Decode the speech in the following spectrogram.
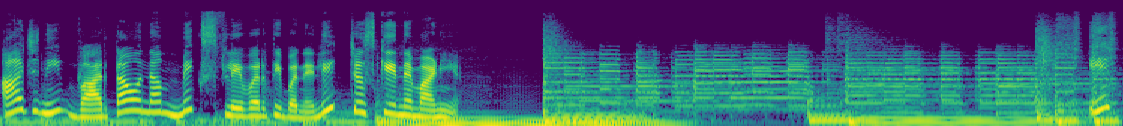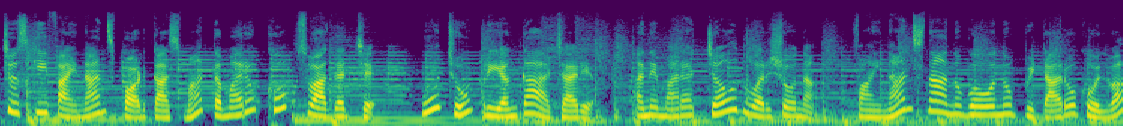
આજની વાર્તાઓના મિક્સ ફ્લેવરથી બનેલી ચુસ્કીને માણીએ. એક ચુસ્કી ફાઇનાન્સ પોડકાસ્ટમાં તમારું ખૂબ સ્વાગત છે. હું છું પ્રિયંકા આચાર્ય અને મારા ચૌદ વર્ષોના ફાઇનાન્સના અનુભવોનો પિટારો ખોલવા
